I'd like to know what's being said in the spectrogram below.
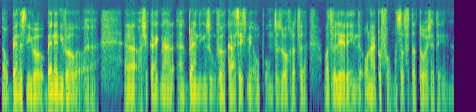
op bannerniveau, bannerniveau als je kijkt naar branding, zoeken we elkaar steeds meer op om te zorgen dat we wat we leren in de online performance, dat we dat doorzetten in,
